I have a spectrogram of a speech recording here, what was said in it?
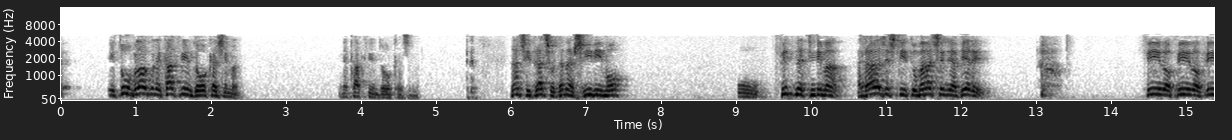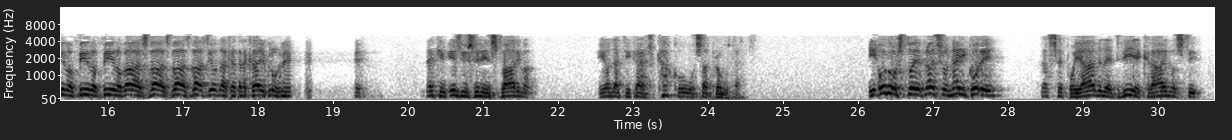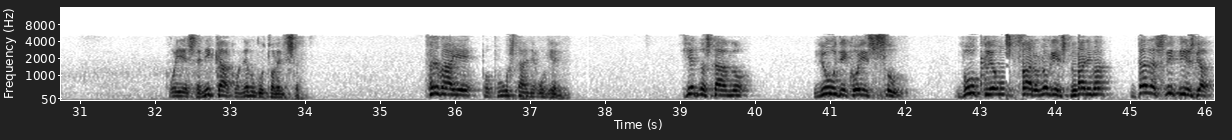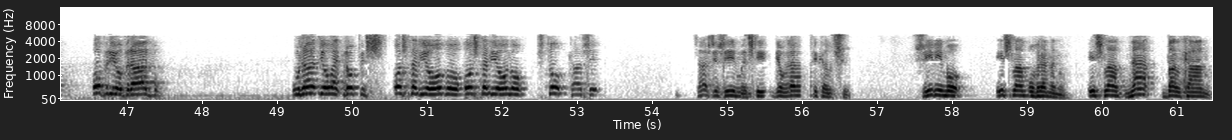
i tu vlagu nekakvim dokazima. Nekakvim dokazima. Znači, braćo, danas živimo u fitnetima različiti tumačenja vjere. Fino, fino, fino, fino, fino, vas, vas, vas, vas, i onda kada na kraju gruhne nekim izvišenim stvarima i onda ti kažeš kako ovo sad progutati. I ono što je, braćo, najgore, da se pojavile dvije krajnosti koje se nikako ne mogu tolerisati. Prva je popuštanje u vjeri jednostavno ljudi koji su vukli ovu stvar u mnogim stvarima, danas vidiš ga, obrio bradu, uradio ovaj propis, ostavio ovo, ostavio ono, što kaže, znaš gdje živimo, jesi geografika učio, živimo islam u vremenu, islam na Balkanu.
